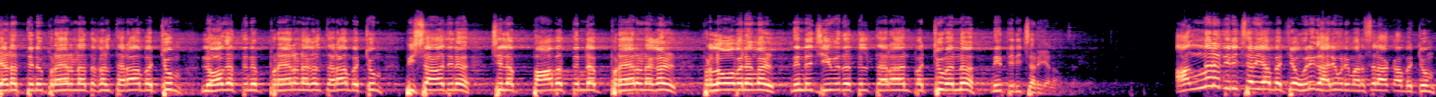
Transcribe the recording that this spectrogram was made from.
ജഡത്തിന് പ്രേരണകൾ തരാൻ പറ്റും ലോകത്തിന് പ്രേരണകൾ തരാൻ പറ്റും. പിശാദിന് ചില പാപത്തിന്റെ പ്രേരണകൾ പ്രലോഭനങ്ങൾ നിന്റെ ജീവിതത്തിൽ തരാൻ പറ്റുമെന്ന് നീ തിരിച്ചറിയണം. അങ്ങനെ തിരിച്ചറിയാൻ പറ്റിയ ഒരു കാര്യം കൂടി മനസ്സിലാക്കാൻ പറ്റും.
